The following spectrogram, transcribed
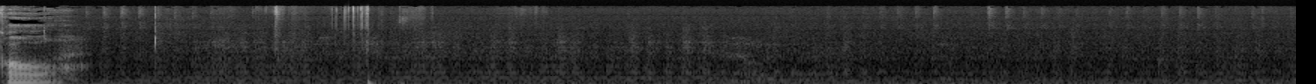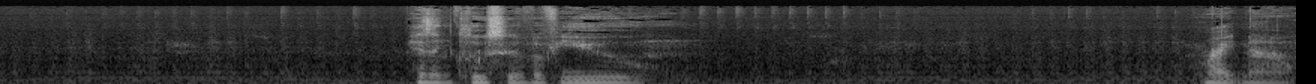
goal. is inclusive of you right now.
